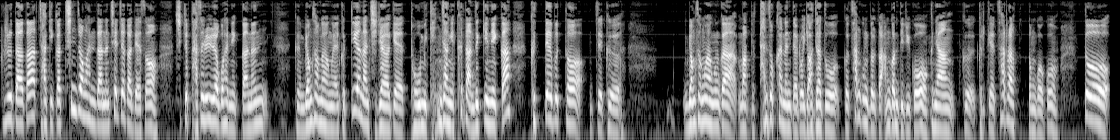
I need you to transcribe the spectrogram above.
그러다가 자기가 친정한다는 체제가 돼서 직접 다스리려고 하니까는 그 명성황후의 그 뛰어난 지략에 도움이 굉장히 크다 느끼니까 그때부터 이제 그 명성황후가 막 단속하는 대로 여자도 그 상궁들도 안 건드리고 그냥 그 그렇게 살았던 거고 또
